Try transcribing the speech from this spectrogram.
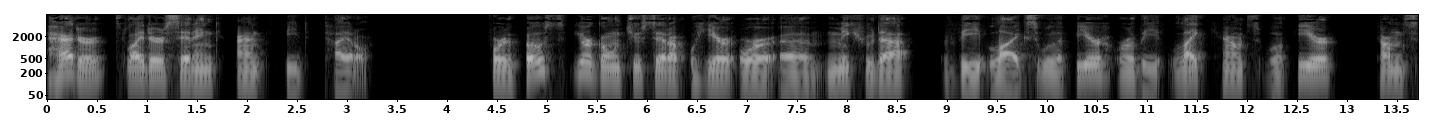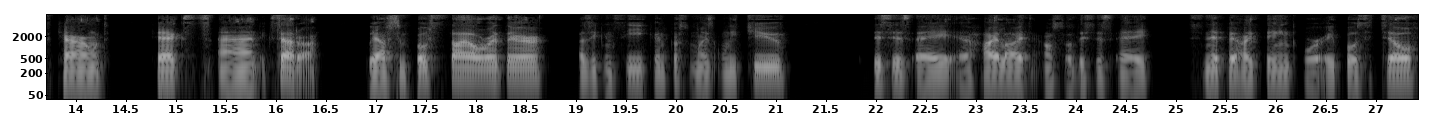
header, slider setting, and feed title for the posts, you're going to set up here or uh, make sure that the likes will appear or the like counts will appear comments count texts and etc we have some post style right there. As you can see you can customize only two. This is a, a highlight also this is a snippet i think or a post itself.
